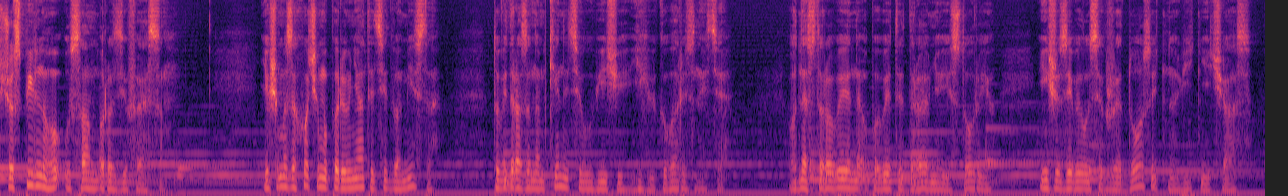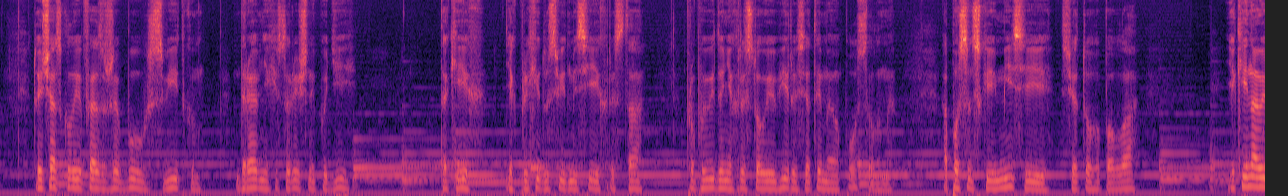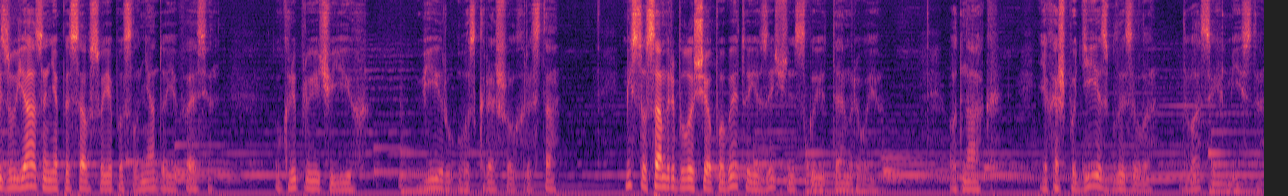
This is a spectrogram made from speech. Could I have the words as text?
Що спільного у Самбора з Єфесом? Якщо ми захочемо порівняти ці два міста, то відразу нам кинеться у вічі їх вікова різниця. Одне старовинне оповите древньою історією, інше з'явилося вже досить новітній час. Той час, коли Єфес вже був свідком древніх історичних подій, таких як прихід у світ Месії Христа, проповідання Христової віри святими апостолами, апостольської місії святого Павла, який навіть з ув'язнення писав своє послання до Єфесян, укріплюючи їх віру у Воскресшого Христа. Місто Самрі було ще оповито язичницькою темрявою. Однак, яка ж подія зблизила два цих міста?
